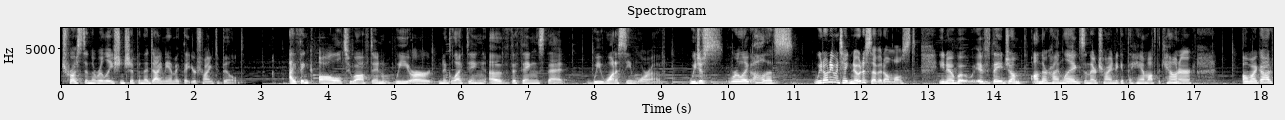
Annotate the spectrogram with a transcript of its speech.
trust in the relationship and the dynamic that you're trying to build. I think all too often we are neglecting of the things that we want to see more of. We just, we're like, oh, that's, we don't even take notice of it almost, you know, but if they jump on their hind legs and they're trying to get the ham off the counter, oh my god,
